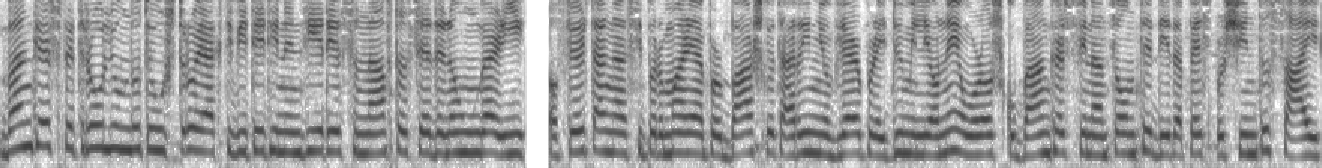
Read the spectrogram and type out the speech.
Bankers Petroleum do të ushtrojë aktivitetin e nxjerrjes së naftës edhe në Hungari. Oferta nga sipërmarrja e përbashkët arrin një vlerë prej 2 milionë eurosh, ku Bankers financon 85 për qind të saj.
